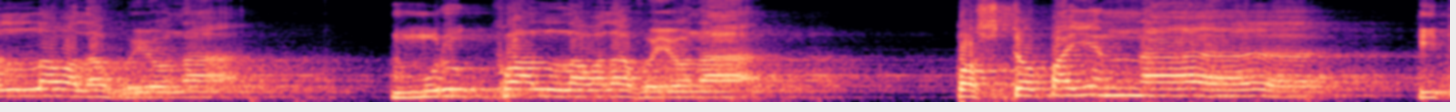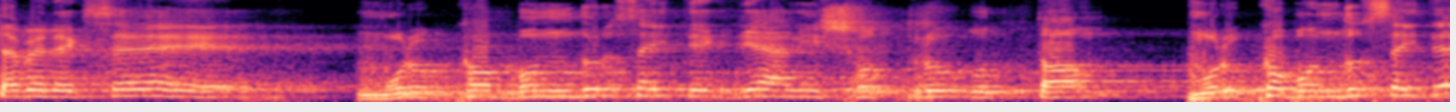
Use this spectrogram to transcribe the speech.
আল্লাহওয়ালা হইও না মুরুক্ষ আল্লাহওয়ালা হইও না, কষ্ট পাইয়েন না। কিতাবে লেখছে মূর্খ বন্ধুর চাইতে জ্ঞানী শত্রু উত্তম। মূর্খ বন্ধুর চাইতে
